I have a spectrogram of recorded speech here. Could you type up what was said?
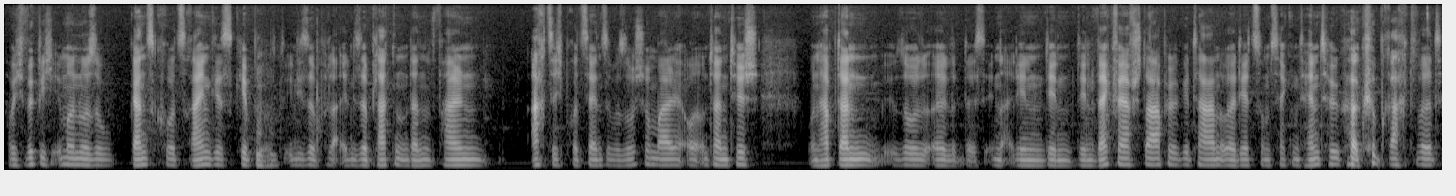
habe ich wirklich immer nur so ganz kurz reingeskippt mhm. in, diese, in diese Platten und dann fallen 80 Prozent sowieso schon mal unter den Tisch und habe dann so äh, den, den, den Wegwerfstapel getan oder der zum Second-Hand-Höker gebracht wird.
